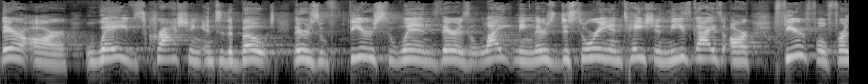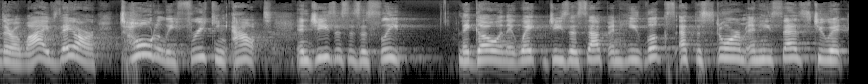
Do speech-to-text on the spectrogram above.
there are waves crashing into the boat. There's fierce winds, there is lightning, there's disorientation. These guys are fearful for their lives, they are totally freaking out, and Jesus is asleep. They go and they wake Jesus up, and he looks at the storm and he says to it,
